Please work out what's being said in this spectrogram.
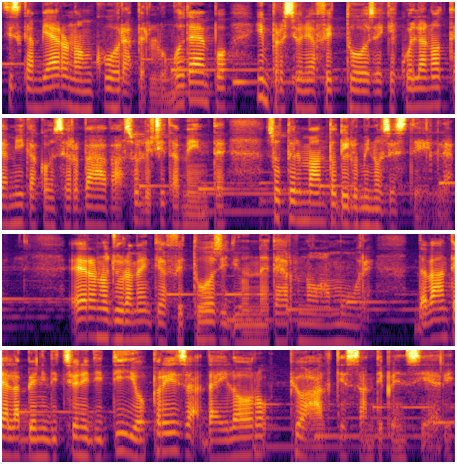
Si scambiarono ancora per lungo tempo impressioni affettuose che quella notte amica conservava sollecitamente sotto il manto di luminose stelle. Erano giuramenti affettuosi di un eterno amore, davanti alla benedizione di Dio presa dai loro più alti e santi pensieri,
